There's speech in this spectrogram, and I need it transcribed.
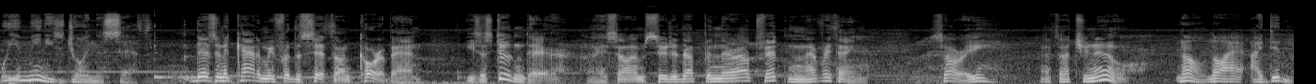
What do you mean he's joined the Sith? There's an academy for the Sith on Korriban. He's a student there. I saw him suited up in their outfit and everything. Sorry, I thought you knew. No, no, I, I didn't.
